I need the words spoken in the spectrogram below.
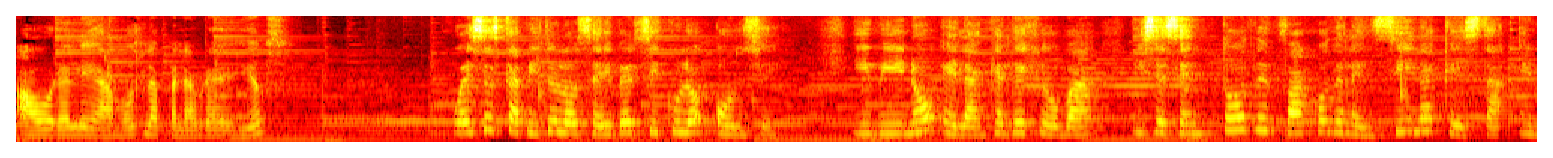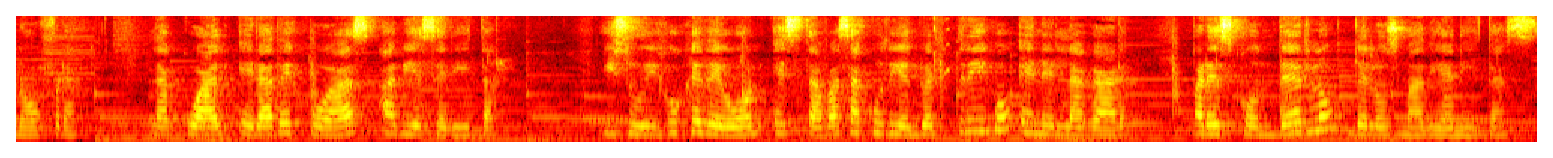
Ahora leamos la palabra de Dios. Jueces capítulo 6 versículo 11. Y vino el ángel de Jehová y se sentó debajo de la encina que está en Ofra, la cual era de Joás Abieserita y su hijo Gedeón estaba sacudiendo el trigo en el lagar para esconderlo de los madianitas.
